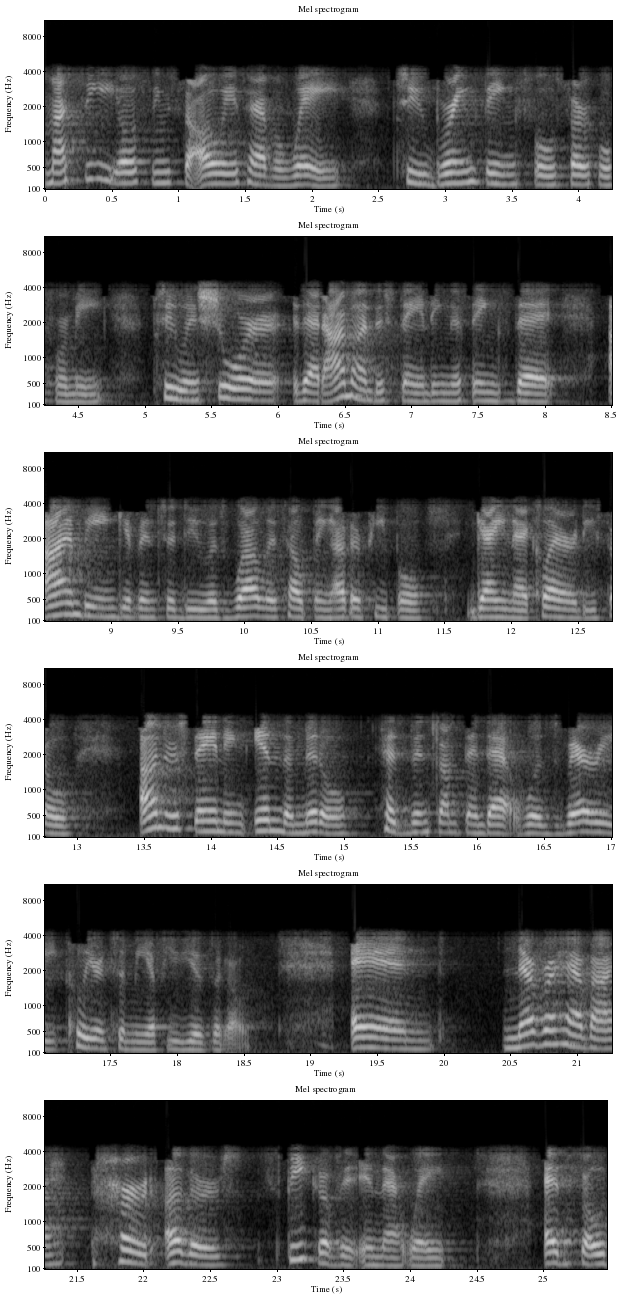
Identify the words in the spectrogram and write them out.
my CEO seems to always have a way to bring things full circle for me to ensure that I'm understanding the things that I'm being given to do as well as helping other people gain that clarity. So understanding in the middle has been something that was very clear to me a few years ago. And never have I heard others speak of it in that way and so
